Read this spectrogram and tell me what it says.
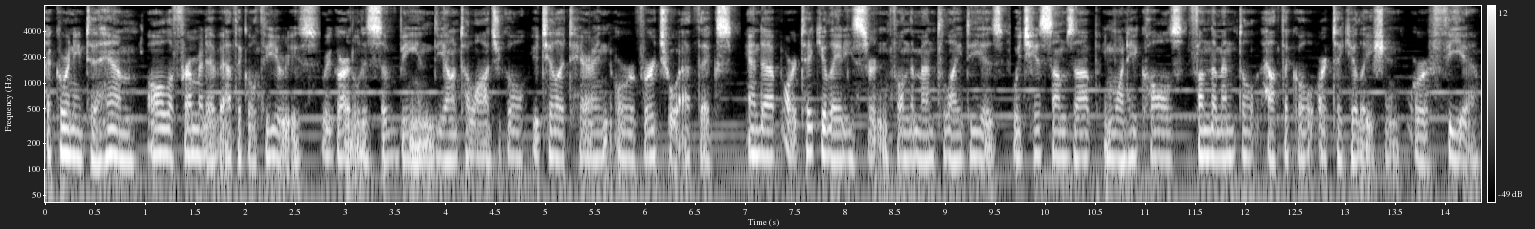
According to him, all affirmative ethical theories, regardless of being deontological, utilitarian, or virtue ethics, end up articulating certain fundamental ideas, which he sums up in what he calls fundamental ethical articulation, or FIA.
